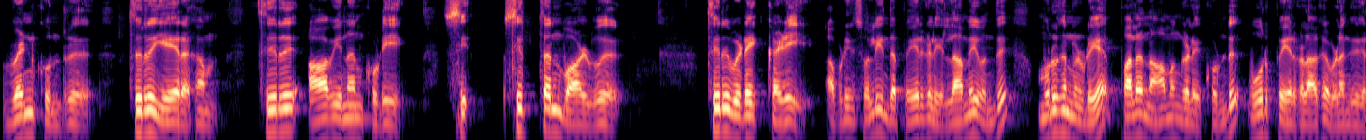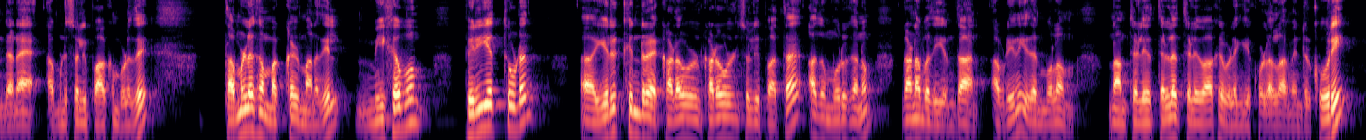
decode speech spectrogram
வெண்குன்று திரு ஏரகம் திரு ஆவினன்குடி சி சித்தன் வாழ்வு திருவிடைக்கழி அப்படின்னு சொல்லி இந்த பெயர்கள் எல்லாமே வந்து முருகனுடைய பல நாமங்களை கொண்டு ஊர் பெயர்களாக விளங்குகின்றன அப்படின்னு சொல்லி பார்க்கும் பொழுது தமிழக மக்கள் மனதில் மிகவும் பிரியத்துடன் இருக்கின்ற கடவுள் கடவுள்னு சொல்லி பார்த்தா அது முருகனும் கணபதியும் தான் அப்படின்னு இதன் மூலம் நாம் தெளி தெள்ள தெளிவாக விளங்கிக் கொள்ளலாம் என்று கூறி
